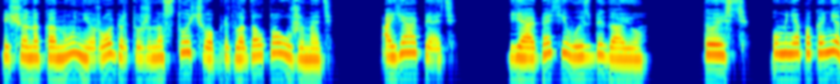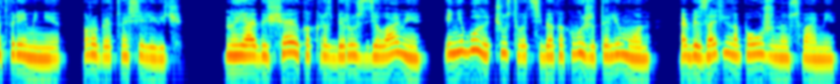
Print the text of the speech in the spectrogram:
Еще накануне Роберт уже настойчиво предлагал поужинать. А я опять. Я опять его избегаю. То есть, у меня пока нет времени, Роберт Васильевич. Но я обещаю, как разберусь с делами, и не буду чувствовать себя как выжатый лимон. Обязательно поужинаю с вами.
